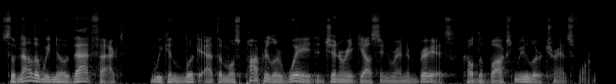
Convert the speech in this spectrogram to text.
So now that we know that fact, we can look at the most popular way to generate Gaussian random variates, called the Box-Muller transform.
